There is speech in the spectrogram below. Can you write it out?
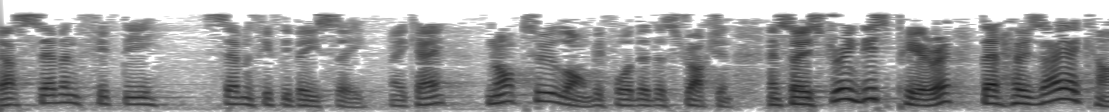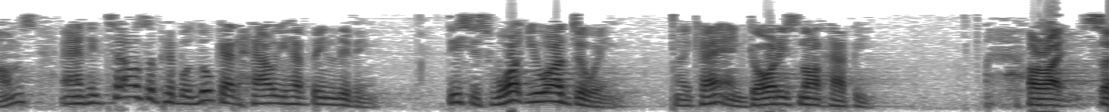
About 750 750 BC. Okay? Not too long before the destruction. And so it's during this period that Hosea comes and he tells the people, look at how you have been living. This is what you are doing. Okay, and God is not happy. Alright, so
